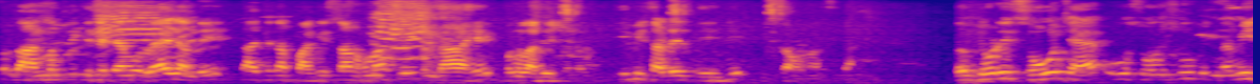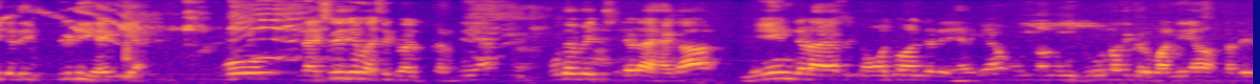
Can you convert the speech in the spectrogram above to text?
ਪ੍ਰਧਾਨ ਮੰਤਰੀ ਕਿਸੇ ਟਾਈਮ ਉਹ ਰਹਿ ਜਾਂਦੇ, ਤਾਂ ਅੱਜ ਨਾ ਪਾਕਿਸਤਾਨ ਹੋਣਾ ਸੀ ਤੇ ਨਾ ਇਹ ਬੰਗਲਾਦੇਸ਼ ਹੋਣਾ ਇਹ ਵੀ ਸਾਡੇ ਦੇਸ਼ ਦੇ ਹਿੱਸਾ ਹੋਣਾ ਸੀਗਾ। ਤਾਂ ਜਿਹੜੀ ਸੋਚ ਹੈ, ਉਹ ਸੋਚ ਨੂੰ ਵੀ ਨਵੀਂ ਜਿਹੜੀ ਪੀੜ੍ਹੀ ਹੈਗੀ ਹੈ, ਉਹ ਨੈਸ਼ਨਲਿਜ਼ਮ ਅਸੀਂ ਡਿਵੈਲਪ ਕਰਦੇ ਆ ਉਹਦੇ ਵਿੱਚ ਜਿਹੜਾ ਹੈਗਾ ਮੇਨ ਜਿਹੜਾ ਹੈ ਵੀ ਨੌਜਵਾਨ ਜਿਹੜੇ ਹੈਗੇ ਆ, ਉਹਨਾਂ ਨੂੰ ਜੋ ਉਹਨਾਂ ਦੀ ਕੁਰਬਾਨੀਆਂ ਸਾਡੇ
